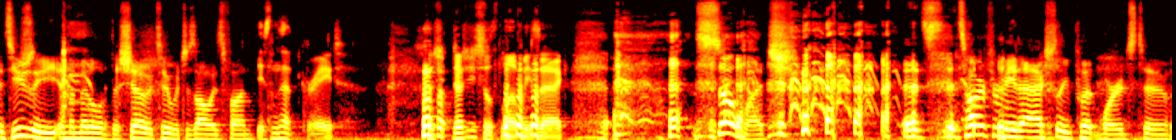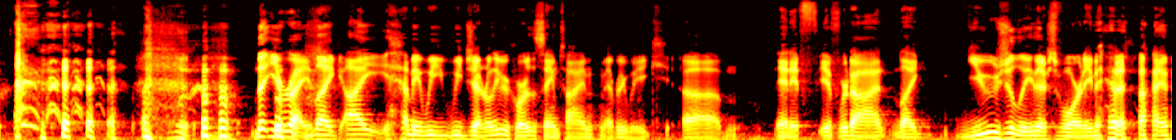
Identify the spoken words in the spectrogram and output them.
It's usually in the middle of the show too, which is always fun. isn't that great? Don't you, don't you just love me, Zach? So much. it's it's hard for me to actually put words to. But you're right. Like I, I mean, we we generally record at the same time every week, um, and if if we're not, like, usually there's warning ahead of time.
